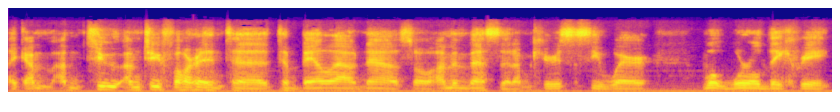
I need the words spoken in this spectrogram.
Like I'm I'm too I'm too far in to, to bail out now. So I'm invested. I'm curious to see where what world they create.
